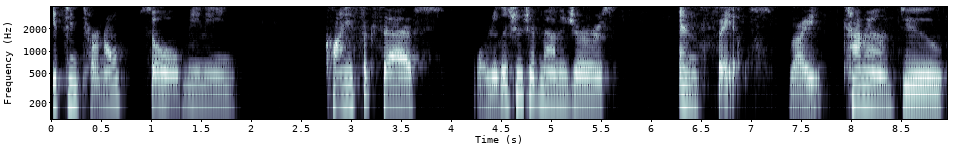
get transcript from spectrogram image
it's internal, so meaning client success or relationship managers and sales, right? Kind of do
